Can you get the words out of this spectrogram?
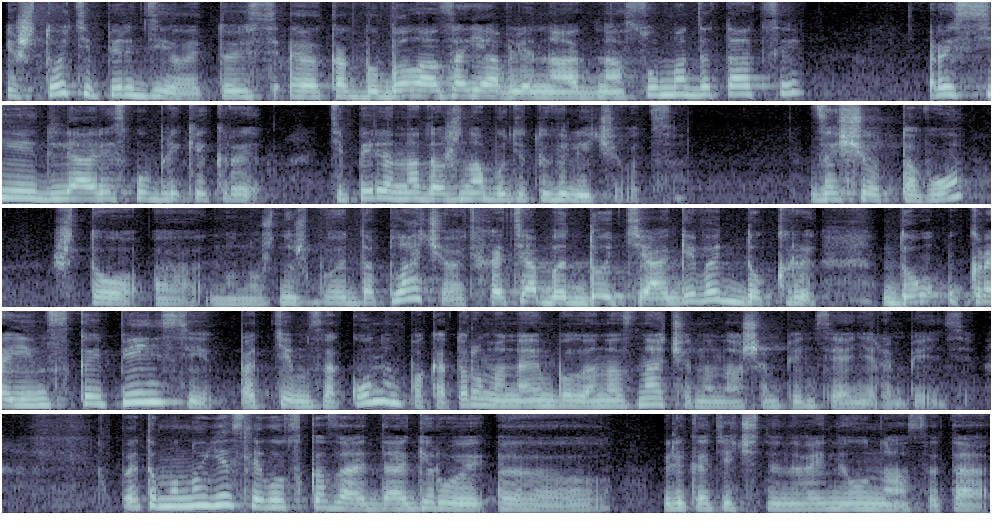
И что теперь делать? То есть, э, как бы была заявлена одна сумма дотации России для Республики Крым. Теперь она должна будет увеличиваться за счет того, что э, ну, нужно же будет доплачивать, хотя бы дотягивать до, до украинской пенсии по тем законам, по которым она им была назначена, нашим пенсионерам пенсии. Поэтому, ну, если вот сказать, да, герой э, Великой Отечественной войны у нас это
